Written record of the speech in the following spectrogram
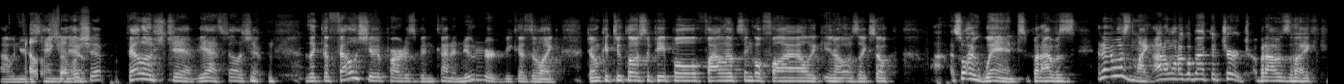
uh, when you're just hanging Fellowship? out. Fellowship, yes, fellowship. Like the fellowship part has been kind of neutered because they're like, don't get too close to people, file out single file. Like you know, I was like, so, uh, so I went, but I was, and I wasn't like, I don't want to go back to church, but I was like,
